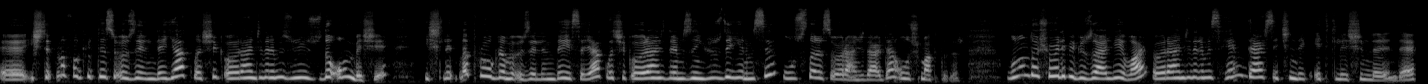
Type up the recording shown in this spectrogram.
E, işletme fakültesi özelinde yaklaşık öğrencilerimizin %15'i İşletme programı özelinde ise yaklaşık öğrencilerimizin %20'si uluslararası öğrencilerden oluşmaktadır. Bunun da şöyle bir güzelliği var. Öğrencilerimiz hem ders içindeki etkileşimlerinde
